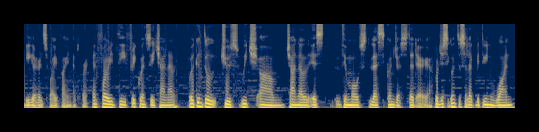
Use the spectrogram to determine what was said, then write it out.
gigahertz Wi-Fi network. And for the frequency channel, we're going to choose which um, channel is the most less congested area. We're just going to select between 1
